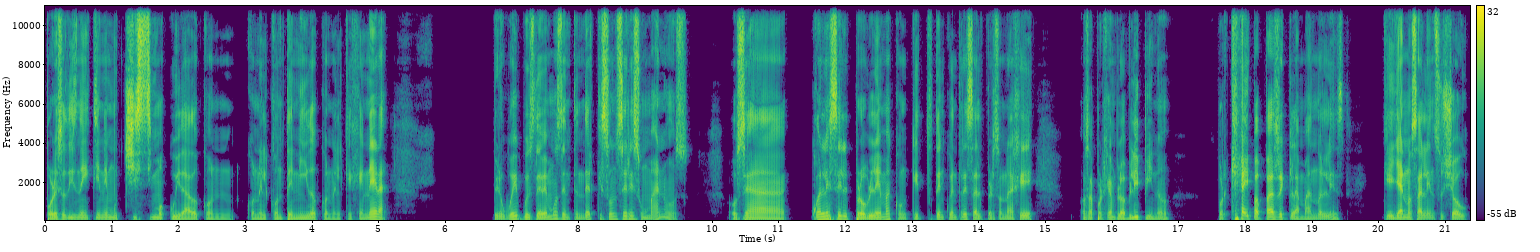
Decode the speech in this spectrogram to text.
Por eso Disney tiene muchísimo cuidado con, con el contenido con el que genera. Pero, güey, pues debemos de entender que son seres humanos. O sea, ¿cuál es el problema con que tú te encuentres al personaje? O sea, por ejemplo, Blippi, ¿no? ¿Por qué hay papás reclamándoles que ya no sale en su show?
